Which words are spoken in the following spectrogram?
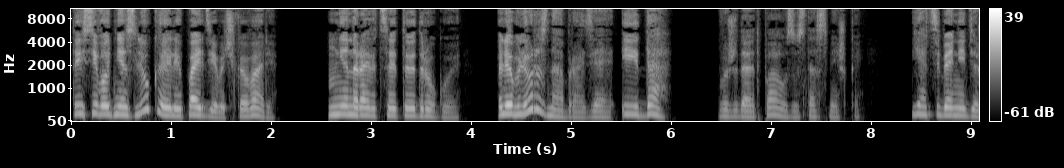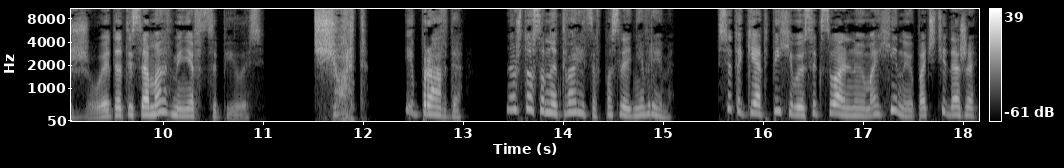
Ты сегодня злюка или пой девочка, Варя? Мне нравится и то, и другое. Люблю разнообразие. И да, выжидает паузу с насмешкой. Я тебя не держу, это ты сама в меня вцепилась. Черт! И правда. Ну что со мной творится в последнее время? Все-таки отпихиваю сексуальную махину и почти даже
